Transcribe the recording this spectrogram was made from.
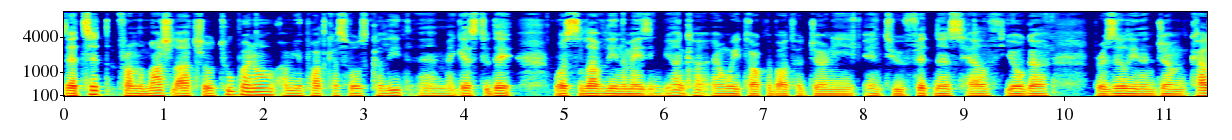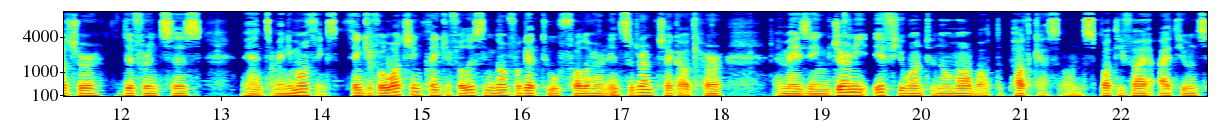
That's it from the Martial Arts Show 2.0. I'm your podcast host Khalid, and my guest today was the lovely and amazing Bianca, and we talked about her journey into fitness, health, yoga, Brazilian and German culture, the differences, and many more things. Thank you for watching. Thank you for listening. Don't forget to follow her on Instagram. Check out her amazing journey if you want to know more about the podcast on Spotify, iTunes,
